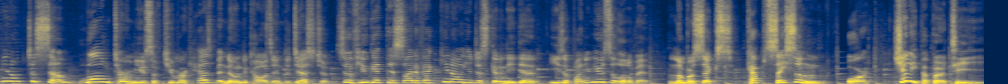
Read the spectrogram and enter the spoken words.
you know, just some, long-term use of turmeric has been known to cause indigestion. So if you get this side effect, you know, you're just gonna need to ease up on your use a little bit. Number 6. Capsaicin or chili pepper tea.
